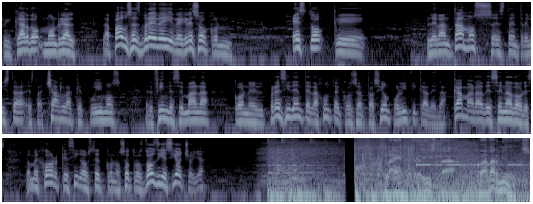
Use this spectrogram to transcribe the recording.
Ricardo Monreal. La pausa es breve y regreso con esto que levantamos, esta entrevista, esta charla que tuvimos el fin de semana con el presidente de la Junta de Concertación Política de la Cámara de Senadores. Lo mejor que siga usted con nosotros. 218 ya. La entrevista Radar News.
